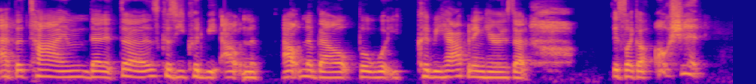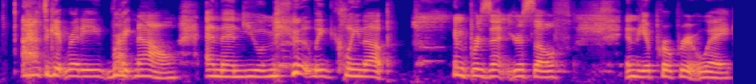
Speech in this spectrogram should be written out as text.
at the time that it does because you could be out and out and about. But what could be happening here is that it's like a, oh shit, I have to get ready right now. And then you immediately clean up and present yourself in the appropriate way.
